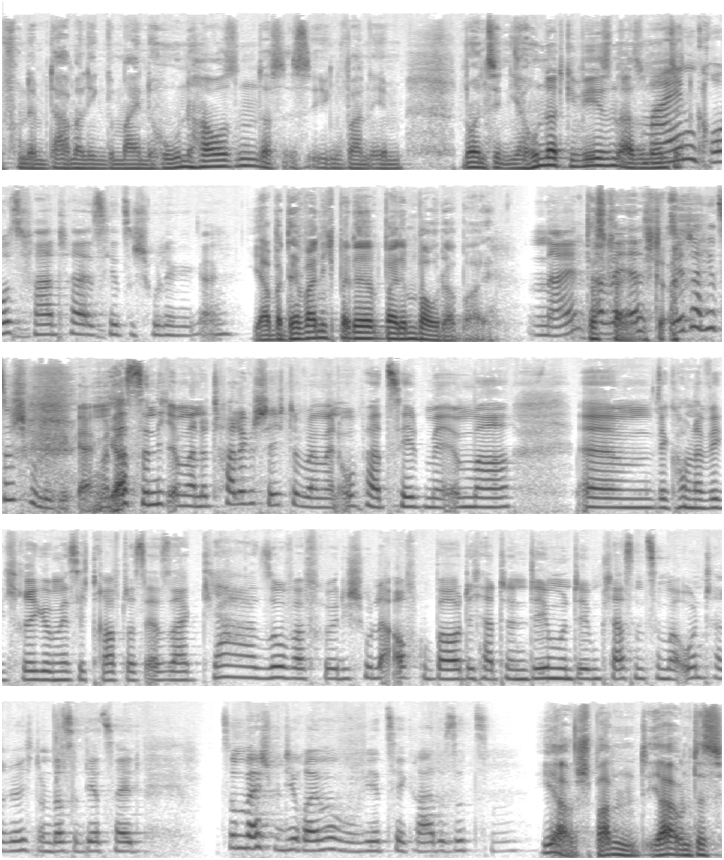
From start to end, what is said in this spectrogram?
von dem damaligen Gemeinde Hohenhausen. Das ist irgendwann im 19. Jahrhundert gewesen. Also 19, mein Großvater ist hier zur Schule gegangen. ja, aber der war nicht bei, der, bei dem Bau dabei. Nein, Das aber er ist später hier zur Schule gegangen. Und Ja. das finde ich immer eine tolle Geschichte, weil mein Opa erzählt mir immer, ähm, wir kommen da wirklich regelmäßig drauf, dass er sagt, ja, so war früher die Schule aufgebaut, ich hatte in dem und dem Klassenzimmer Unterricht und das sind jetzt halt zum Beispiel die Räume, wo wir jetzt hier gerade sitzen. Ja, spannend. Ja, und das,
